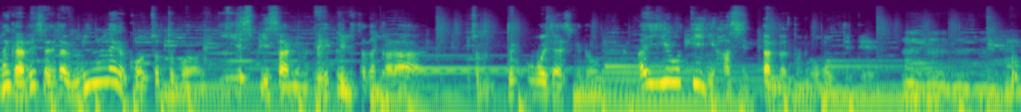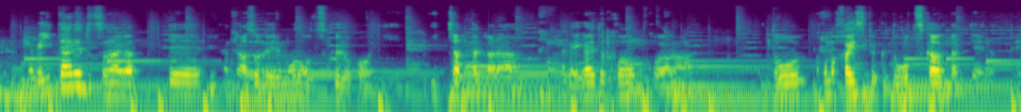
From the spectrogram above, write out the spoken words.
なんかあれですよね、多分みんながこう、ちょっとこの ESP3 にも出出てただから、ちょっとど覚えてないですけど、IoT に走ったんだと僕思ってて、うんうんうんなんかインターネットつながって、なんか遊べるものを作る方に行っちゃったから、なんか意外とこの子が、どう、このハイスペックどう使うんだみたいになって、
